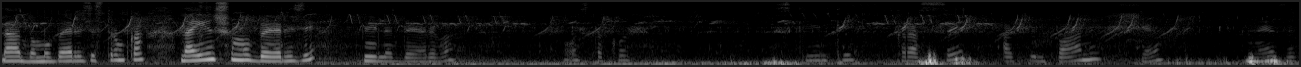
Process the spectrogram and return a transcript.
На одному березі струмка, на іншому березі біля дерева. Ось також скільки краси, а тюльпани ще не зацвіли.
